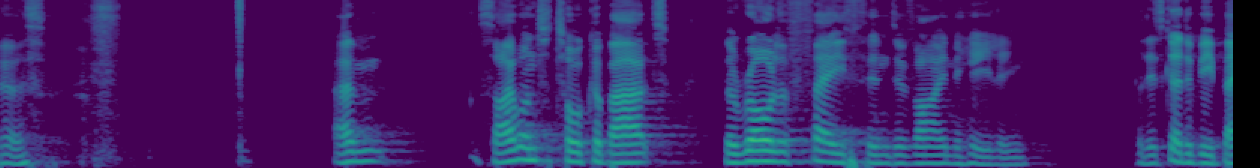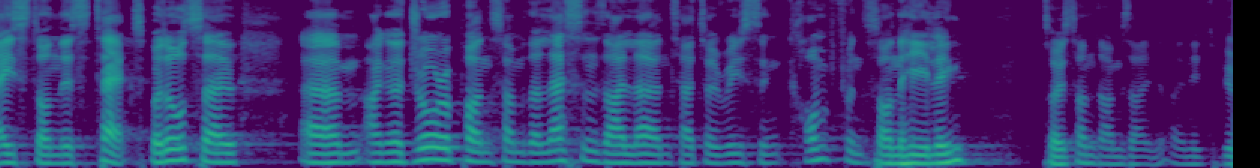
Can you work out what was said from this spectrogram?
yes. Um, so I want to talk about the role of faith in divine healing. And it's going to be based on this text, but also um, I'm going to draw upon some of the lessons I learned at a recent conference on healing. So sometimes I, I need to be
